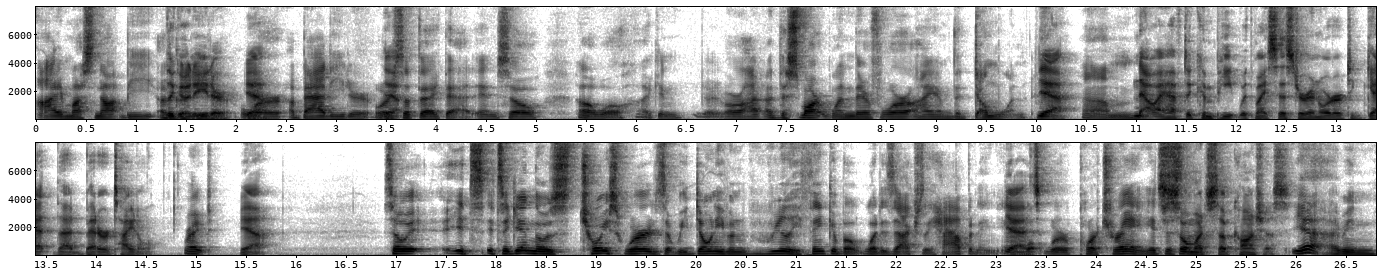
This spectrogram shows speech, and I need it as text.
I must not be a The good eater, or yeah. a bad eater or Yeah. something like that. And so, oh well, I can or I, the smart one, therefore I am the dumb one. yeah. Um, now I have to compete with my sister in order to get that better title. right. Yeah. So it, it's it's again those choice words that we don't even really think about what is actually happening. and Yeah, what we're portraying. It's just so much subconscious. yeah. I mean,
